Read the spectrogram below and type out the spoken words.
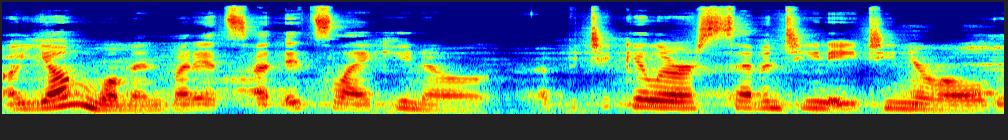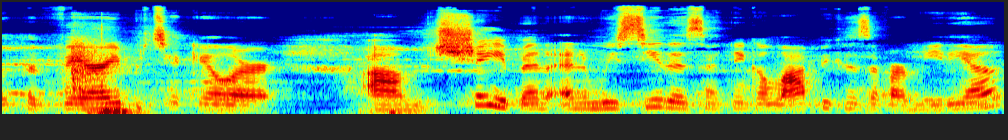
a young woman, but it's it's like, you know, a particular 17, 18 year old with a very particular um, shape. And, and we see this, I think, a lot because of our media.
